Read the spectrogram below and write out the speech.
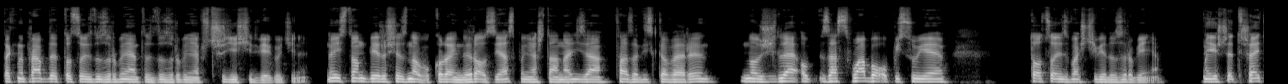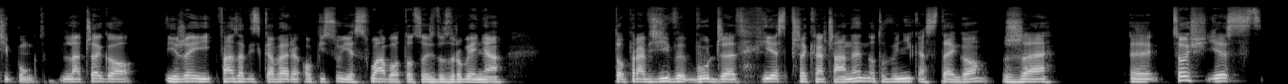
tak naprawdę to, co jest do zrobienia, to jest do zrobienia w 32 godziny. No i stąd bierze się znowu kolejny rozjazd, ponieważ ta analiza, faza discovery, no źle, za słabo opisuje to, co jest właściwie do zrobienia. No i jeszcze trzeci punkt. Dlaczego, jeżeli faza discovery opisuje słabo to, co jest do zrobienia, to prawdziwy budżet jest przekraczany? No to wynika z tego, że coś jest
